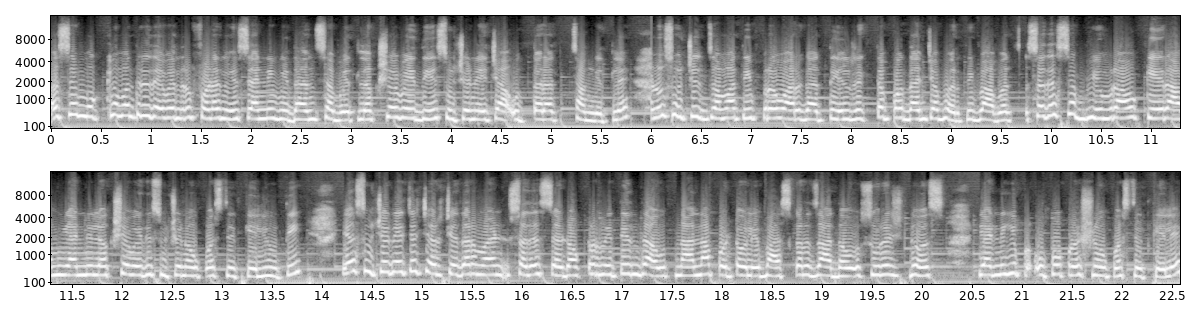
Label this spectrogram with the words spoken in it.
असे मुख्यमंत्री देवेंद्र फडणवीस यांनी विधानसभेत लक्षवेधी सूचनेच्या उत्तरात सांगितले. अनुसूचित जमाती प्रवर्गातील रिक्त पदांच्या भरतीबाबत सदस्य भीमराव केराम यांनी लक्षवेधी सूचना उपस्थित केली होती. या सूचनेच्या चर्चेदरम्यान सदस्य डॉक्टर नितीन राऊत नाना पटोले भास्कर जाधव सुरेश धस यांनीही उपप्रश्न उपस्थित केले.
